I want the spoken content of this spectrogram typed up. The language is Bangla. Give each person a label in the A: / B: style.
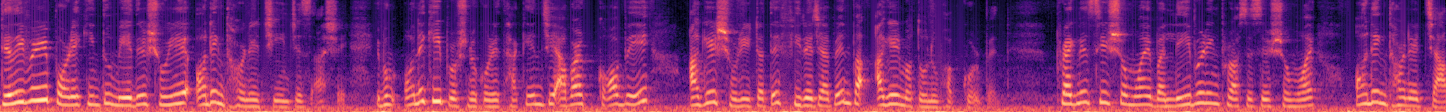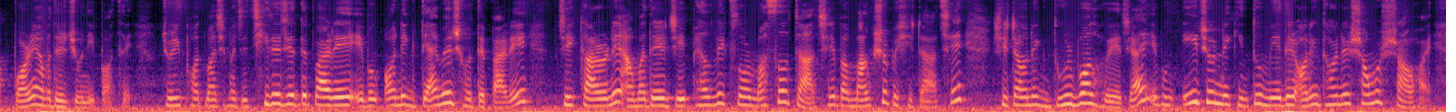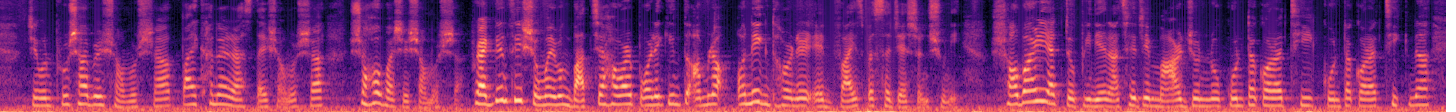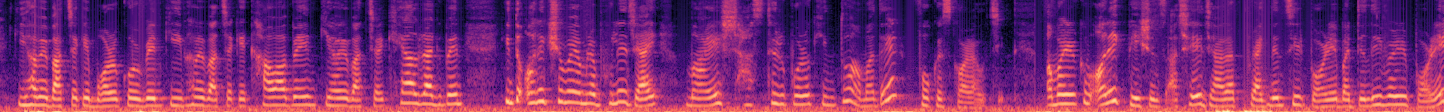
A: ডেলিভারির পরে কিন্তু মেয়েদের শরীরে অনেক ধরনের চেঞ্জেস আসে এবং অনেকেই প্রশ্ন করে থাকেন যে আবার কবে আগের শরীরটাতে ফিরে যাবেন বা আগের মতো অনুভব করবেন? প্রেগনেন্সির সময় বা লেবারিং প্রসেসের সময় অনেক ধরনের চাপ পড়ে আমাদের জনিপথে। জনিপথ মাঝে মাঝে ছিঁড়ে যেতে পারে এবং অনেক ড্যামেজ হতে পারে, যে কারণে আমাদের যে পেলভিক ফ্লোর মাসলটা আছে বা মাংসপেশিটা আছে, সেটা অনেক দুর্বল হয়ে যায় এবং এই জন্যে কিন্তু মেয়েদের অনেক ধরনের সমস্যাও হয়। যেমন প্রসাবের সমস্যা, পায়খানার রাস্তায় সমস্যা, সহবাসের সমস্যা। প্রেগনেন্সির সময় এবং বাচ্চা হওয়ার পরে কিন্তু আমরা অনেক ধরনের অ্যাডভাইস বা সাজেশন শুনি। সবারই একটা ওপিনিয়ন আছে যে মার জন্য কোনটা করা ঠিক, কোনটা করা ঠিক না। কীভাবে বাচ্চাকে বড় করবেন, কীভাবে বাচ্চাকে খাওয়াবেন, কীভাবে বাচ্চার খেয়াল রাখবেন। কিন্তু অনেক সময় আমরা ভুলে যাই, মায়ের স্বাস্থ্যের উপরও কিন্তু আমাদের ফোকাস করা উচিত। আমার এরকম অনেক পেশেন্টস আছে যারা প্রেগনেন্সির পরে বা ডেলিভারির পরে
